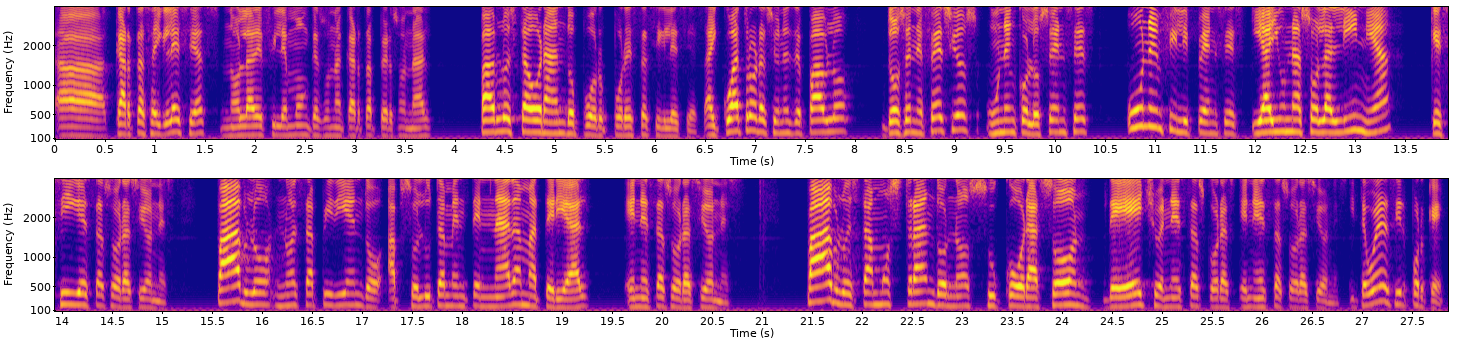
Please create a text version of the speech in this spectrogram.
ah, cartas a iglesias, no la de Filemón, que es una carta personal, Pablo está orando por, por estas iglesias. Hay cuatro oraciones de Pablo, dos en Efesios, una en Colosenses, una en Filipenses, y hay una sola línea que sigue estas oraciones. Pablo no está pidiendo absolutamente nada material en estas oraciones. Pablo está mostrándonos su corazón, de hecho, en estas, oraciones. Y te voy a decir por qué.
